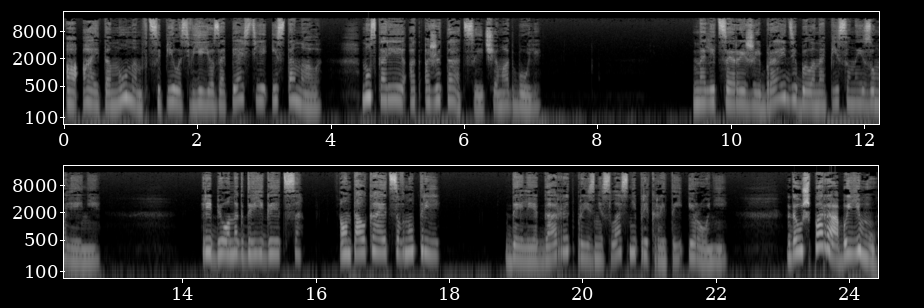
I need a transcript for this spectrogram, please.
а Айта Нунан вцепилась в ее запястье и стонала но скорее от ажитации, чем от боли. На лице рыжей Брайди было написано изумление. «Ребенок двигается, он толкается внутри», Делия Гаррет произнесла с неприкрытой иронией. «Да уж пора бы ему!»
